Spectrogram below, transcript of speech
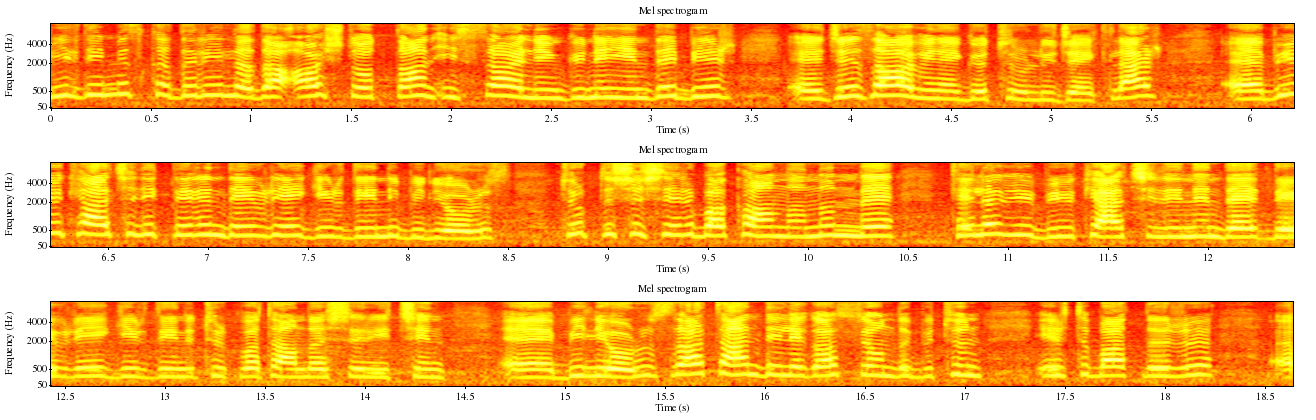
Bildiğimiz kadarıyla da Aşdod'dan İsrail'in güneyinde bir e, cezaevine götürülecekler. E, Büyükelçiliklerin devreye girdiğini biliyoruz. Türk Dışişleri Bakanlığı'nın ve Tel Aviv Büyükelçiliği'nin de devreye girdiğini Türk vatandaşları için e, biliyoruz. Zaten delegasyonda bütün irtibatları e,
